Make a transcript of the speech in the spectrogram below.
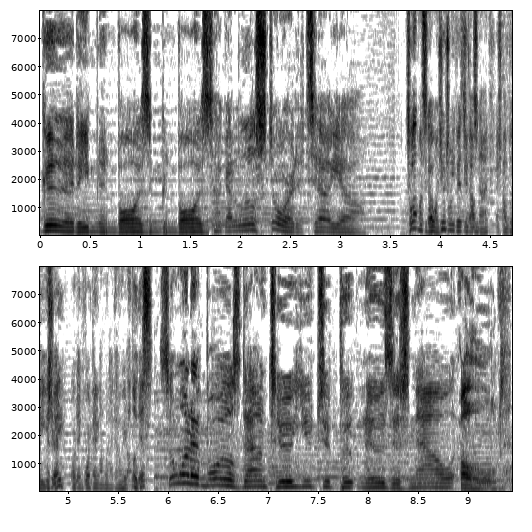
Good evening, boys and good boys. I got a little story to tell y'all. So what it boils down to, YouTube Poop News is now old.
